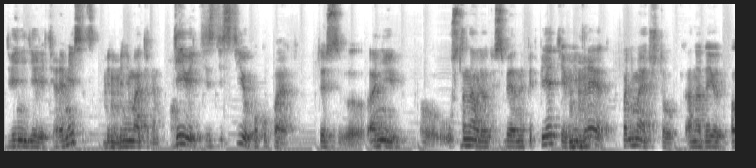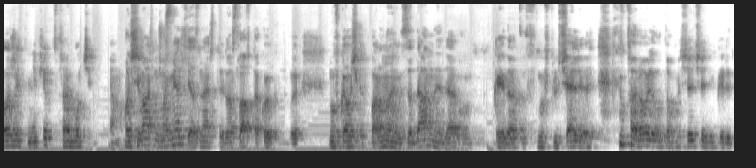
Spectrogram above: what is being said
2 недели-месяц предпринимателям. Mm-hmm. 9 из 10 ее покупают. То есть э, они э, устанавливают у себя на предприятии, внедряют, mm-hmm. понимают, что она дает положительный эффект в работе. Прям, Очень важный момент, я знаю, что Ярослав такой, как бы, ну, в кавычках, параноик за данные, да, когда тут мы включали, паролил, там еще что-нибудь, говорит,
